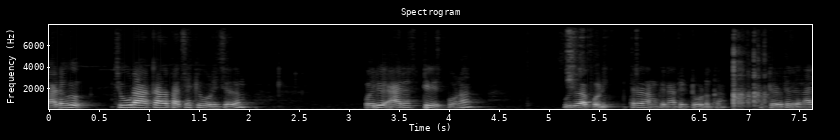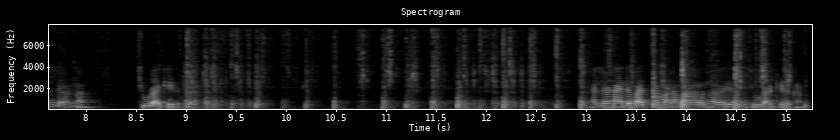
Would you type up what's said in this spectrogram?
കടുക് ചൂടാക്കാതെ പച്ചക്ക് പൊടിച്ചതും ഒരു അര ടീസ്പൂണ് ഉലുവാപ്പൊടി. ഇത്ര നമുക്കിനകത്ത് ഇട്ട് കൊടുക്കാം. ഇട്ട് കൊടുത്തിട്ട് നല്ലവണ്ണം ചൂടാക്കിയെടുക്കാം. നല്ലോണം അതിന്റെ പച്ചമണം മാറുന്ന വരെ ഒന്ന് ചൂടാക്കിയെടുക്കണം.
